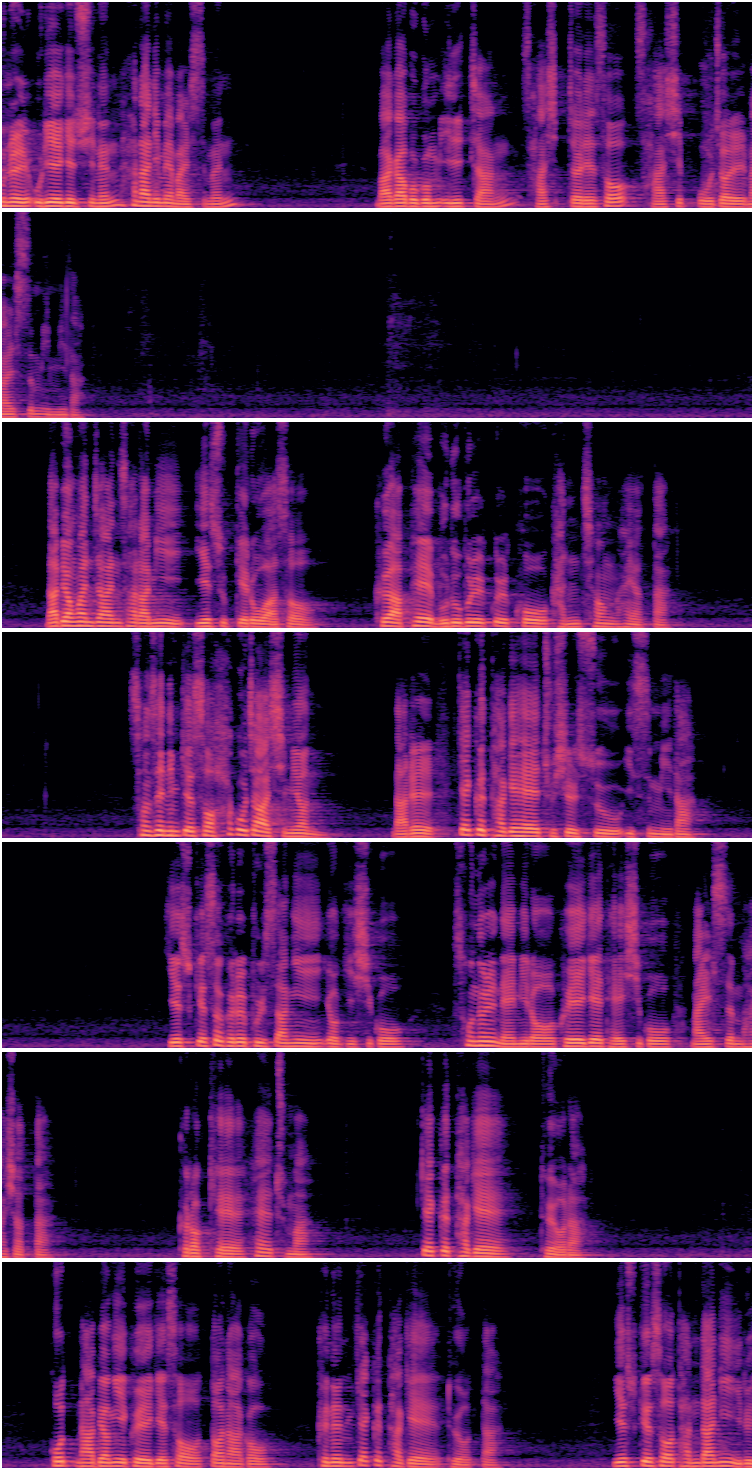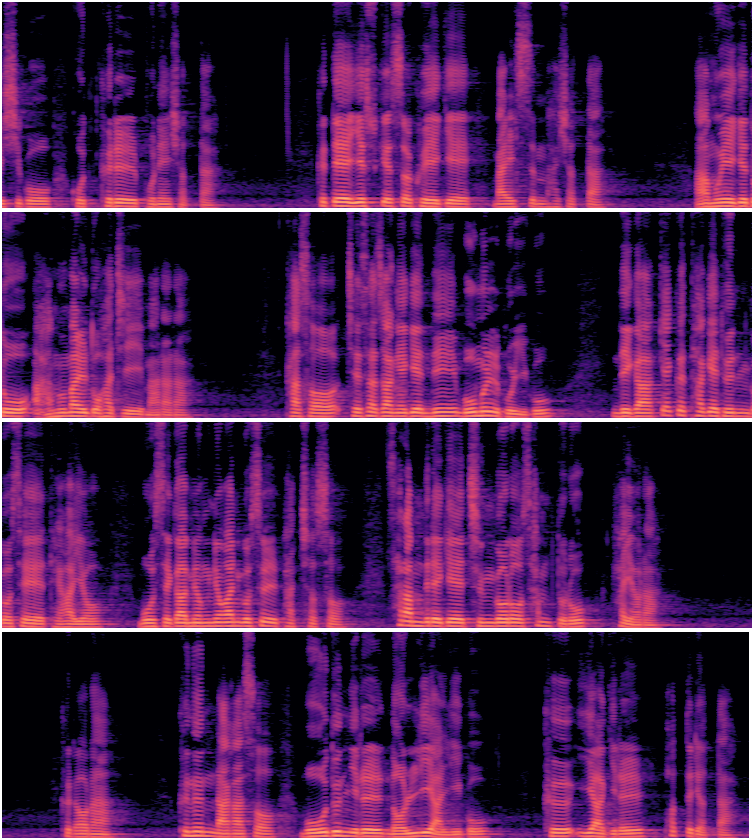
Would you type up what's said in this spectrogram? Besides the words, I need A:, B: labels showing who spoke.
A: 오늘 우리에게 주시는 하나님의 말씀은 마가복음 1장 40절에서 45절 말씀입니다. 나병 환자 한 사람이 예수께로 와서 그 앞에 무릎을 꿇고 간청하였다. 선생님께서 하고자 하시면 나를 깨끗하게 해 주실 수 있습니다. 예수께서 그를 불쌍히 여기시고 손을 내밀어 그에게 대시고 말씀하셨다. 그렇게 해 주마. 깨끗하게 되어라. 곧 나병이 그에게서 떠나고 그는 깨끗하게 되었다. 예수께서 단단히 이르시고 곧 그를 보내셨다. 그때 예수께서 그에게 말씀하셨다. 아무에게도 아무 말도 하지 말아라. 가서 제사장에게 네 몸을 보이고 네가 깨끗하게 된 것에 대하여 모세가 명령한 것을 바쳐서 사람들에게 증거로 삼도록 하여라. 그러나 그는 나가서 모든 일을 널리 알리고 그 이야기를 퍼뜨렸다.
